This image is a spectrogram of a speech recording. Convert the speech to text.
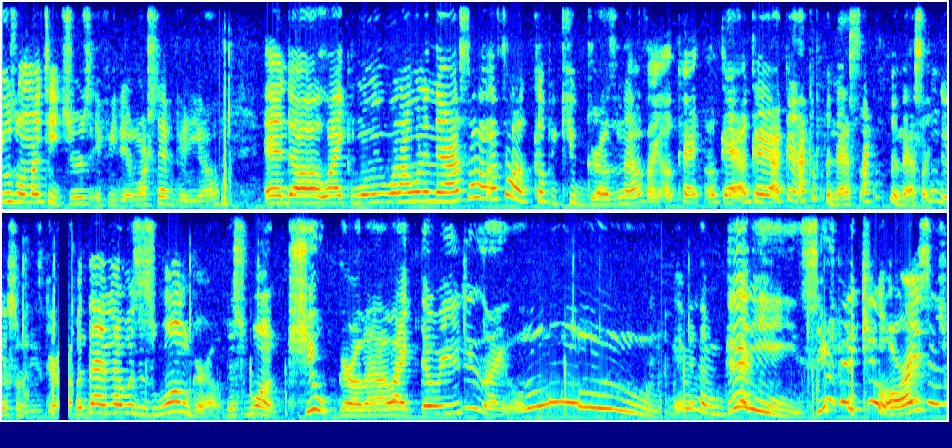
He was one of my teachers. If you didn't watch that video, and uh, like when we, when I went in there, I saw I saw a couple cute girls, and I was like, okay, okay, okay, I can I can finesse, I can finesse, I can get some of these girls. But then there was this one girl, this one cute girl that I liked over here. She's like, ooh, give me them goodies. She was pretty cute, all right. She was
